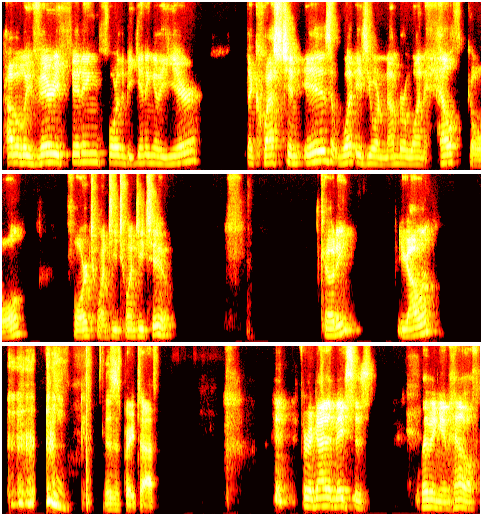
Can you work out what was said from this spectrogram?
probably very fitting for the beginning of the year. The question is What is your number one health goal for 2022? Cody, you got one? this is pretty tough. for a guy that makes his living in health,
